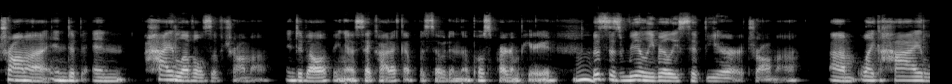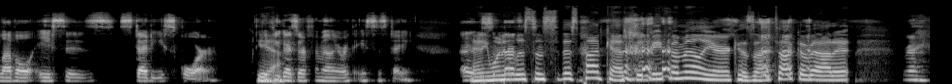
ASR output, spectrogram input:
trauma in, de- in high levels of trauma in developing a psychotic episode in the postpartum period. Mm. This is really, really severe trauma, um, like high level ACEs study score. Yeah. If you guys are familiar with ACEs study. Uh, Anyone so who listens to this podcast should be familiar because I talk about it. Right,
